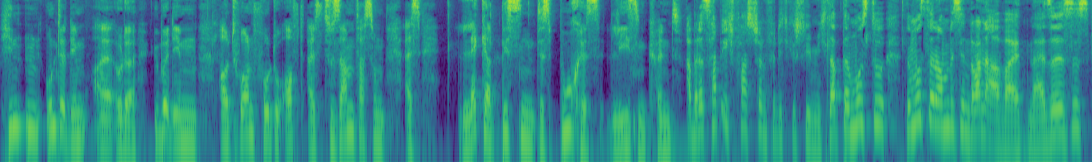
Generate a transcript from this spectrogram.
hinten unter dem äh, oder über dem Autorenfoto oft als Zusammenfassung, als Leckerbissen des Buches lesen könnt. Aber das habe ich fast schon für dich geschrieben. Ich glaube, da musst du, du musst da noch ein bisschen dran arbeiten. Also es ist,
